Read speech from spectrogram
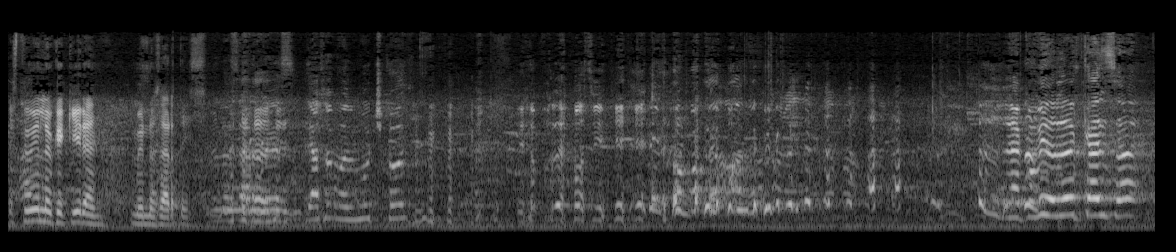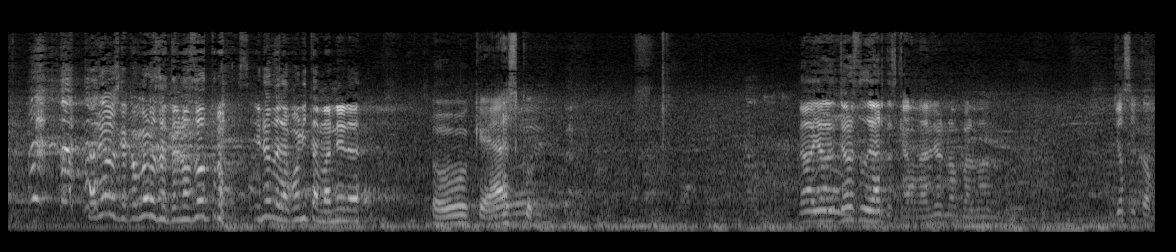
estudien lo que quieran, menos artes. Ya somos muchos. La comida no alcanza. Tenemos que comernos entre nosotros y no de la bonita manera. Oh, qué asco. No, yo, yo no estudio artes, carnal. Yo no, perdón. Yo sí como.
